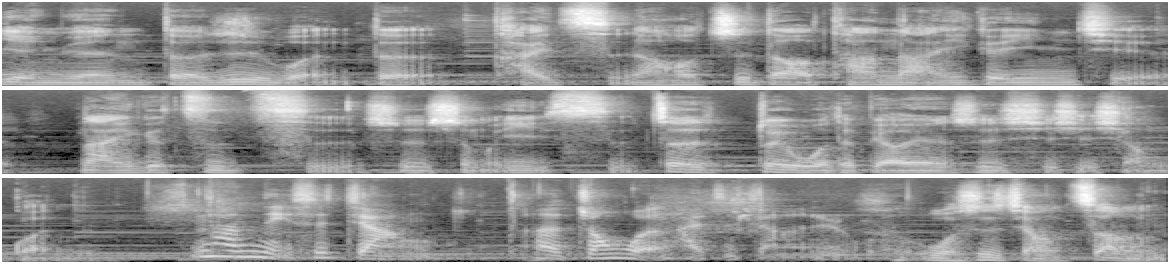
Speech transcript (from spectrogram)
演员的日文的台词，然后知道他哪一个音节、哪一个字词是什么意思，这对我的表演是息息相关的。那你是讲呃中文还是讲日文？我是讲藏语。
